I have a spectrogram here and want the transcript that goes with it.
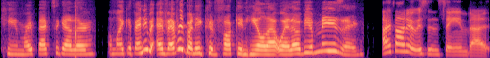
came right back together i'm like if any if everybody could fucking heal that way that would be amazing I thought it was insane that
